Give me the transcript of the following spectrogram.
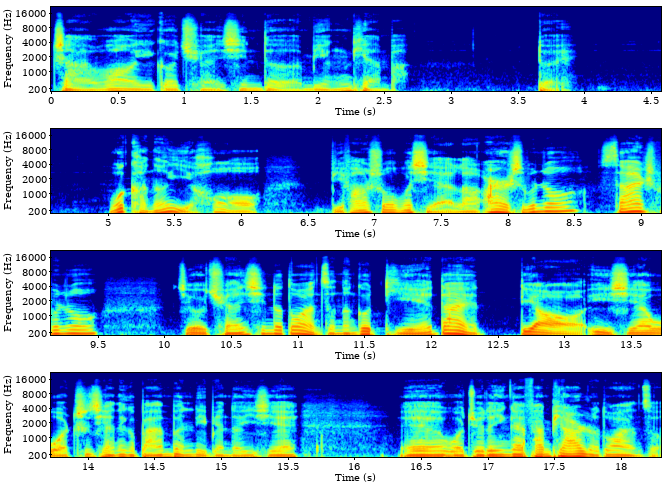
展望一个全新的明天吧。对，我可能以后，比方说，我写了二十分钟、三十分钟，就全新的段子，能够迭代掉一些我之前那个版本里边的一些，呃，我觉得应该翻篇的段子。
